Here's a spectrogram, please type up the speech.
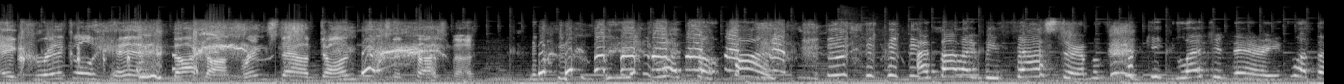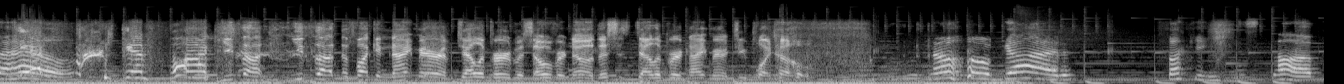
A critical hit knockoff brings down Dawn Wings Necrozma. what the fuck? I thought I'd be faster. I'm a fucking legendary. What the hell? Get fucked! You thought you thought the fucking nightmare of Delibird was over. No, this is Delibird Nightmare oh. 2.0. No, God. Fucking stop.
